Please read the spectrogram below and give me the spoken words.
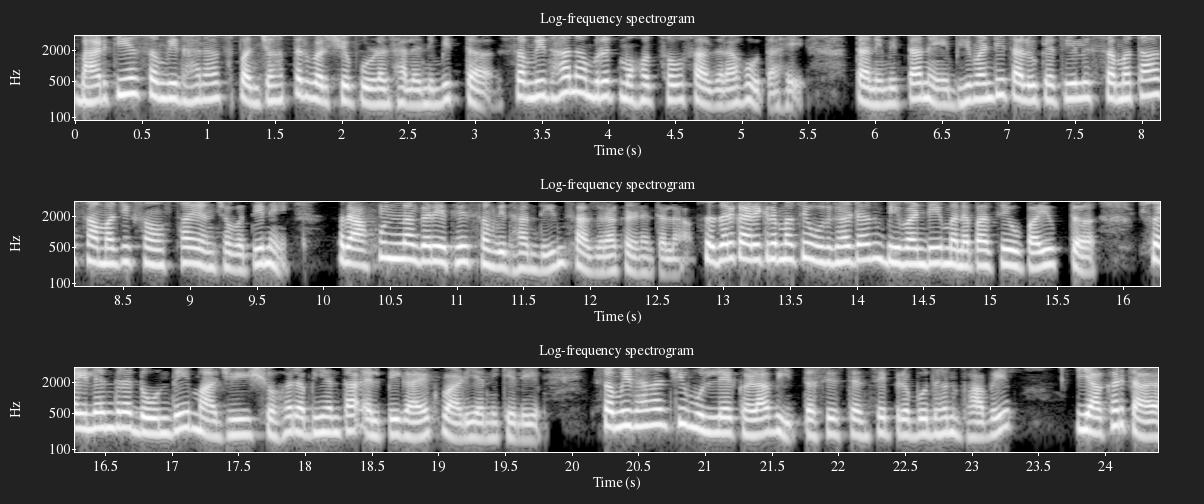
भारतीय संविधानास पंचाहत्तर वर्षे पूर्ण झाल्यानिमित्त संविधान अमृत महोत्सव साजरा होत आहे. त्यानिमित्ताने भिवंडी तालुक्यातील समता सामाजिक संस्था यांच्या वतीने राहुल नगर येथे संविधान दिन साजरा करण्यात आला. सदर कार्यक्रमाचे उद्घाटन भिवंडी मनपाचे उपायुक्त शैलेंद्र दोंदे माजी शहर अभियंता एल पी गायकवाड यांनी केले. संविधानाची मूल्ये कळावी तसेच त्यांचे प्रबोधन व्हावे याकरता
